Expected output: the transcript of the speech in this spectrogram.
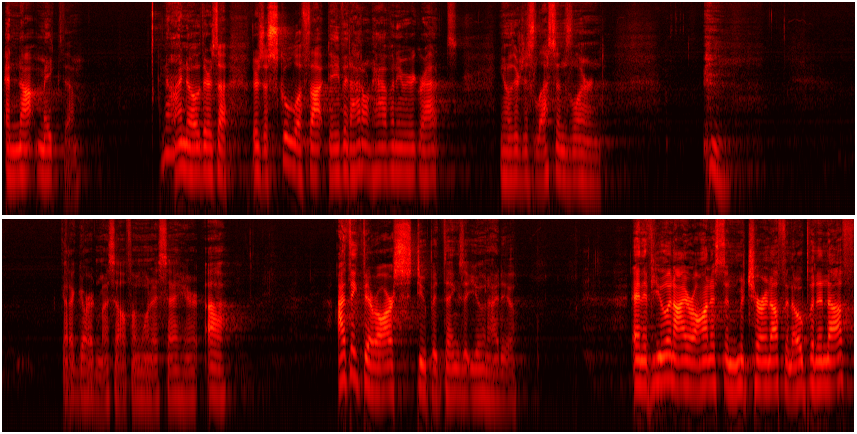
and not make them? Now, I know there's a, there's a school of thought, David, I don't have any regrets. You know, they're just lessons learned. Got to guard myself on what I say here. Uh, I think there are stupid things that you and I do. And if you and I are honest and mature enough and open enough,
